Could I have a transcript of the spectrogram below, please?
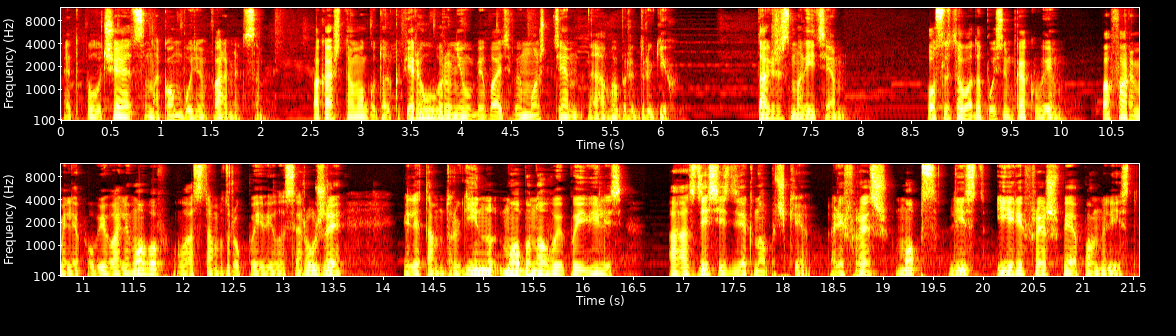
Это получается на ком будем фармиться. Пока что я могу только первый уровень убивать, вы можете а, выбрать других. Также смотрите, после того, допустим, как вы пофармили, поубивали мобов, у вас там вдруг появилось оружие, или там другие мобы новые появились. А здесь есть две кнопочки, Refresh Mobs List и Refresh Weapon List.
